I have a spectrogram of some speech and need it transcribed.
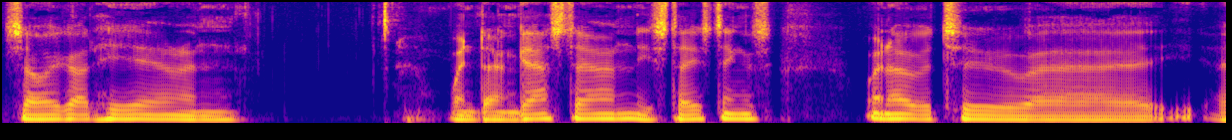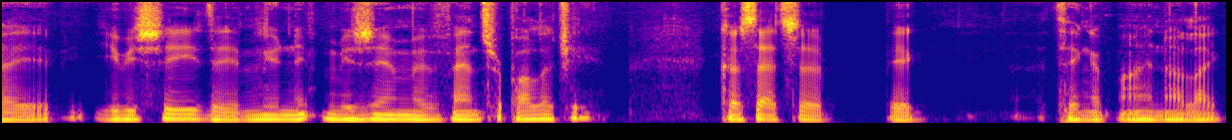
So I got here and went down Gastown, East Hastings. went over to uh, uh, UBC, the Mu- Museum of Anthropology, because that's a big thing of mine. I like,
